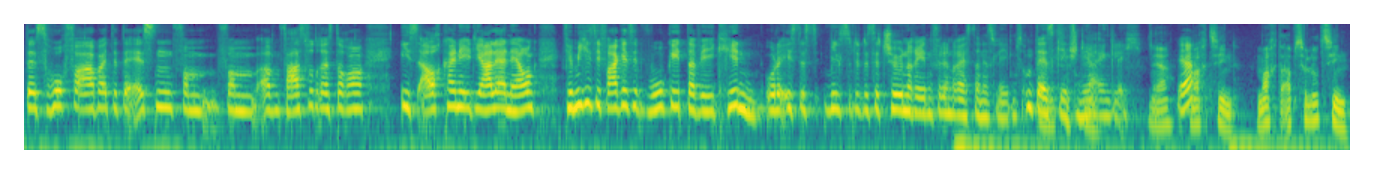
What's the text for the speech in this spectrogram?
Das hochverarbeitete Essen vom, vom Fastfood-Restaurant ist auch keine ideale Ernährung. Für mich ist die Frage, wo geht der Weg hin? Oder ist es, willst du dir das jetzt schön reden für den Rest deines Lebens? Um das geht es mir eigentlich. Ja, ja, macht Sinn. Macht absolut Sinn.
